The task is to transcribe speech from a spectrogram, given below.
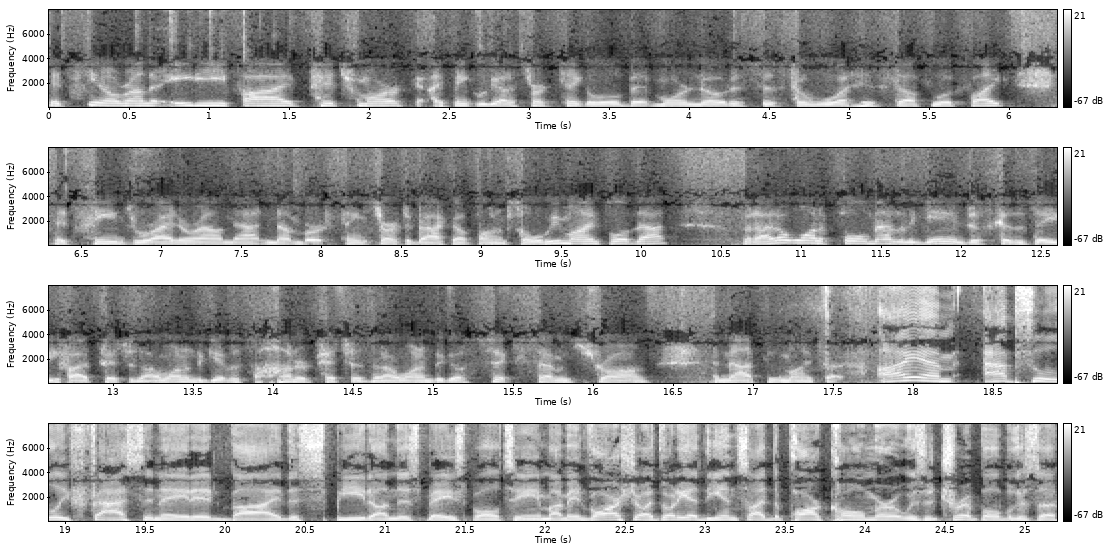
It's, you know, around the 85 pitch mark. I think we got to start to take a little bit more notice as to what his stuff looks like. It seems right around that number, things start to back up on him. So we'll be mindful of that. But I don't want to pull him out of the game just because it's 85 pitches. I want him to give us 100 pitches, and I want him to go six, seven strong, and that's his mindset. I am absolutely fascinated by the speed on this baseball team. I mean, Varsho, I thought he had the inside the park homer. It was a triple because the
